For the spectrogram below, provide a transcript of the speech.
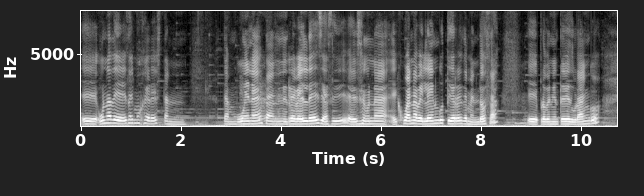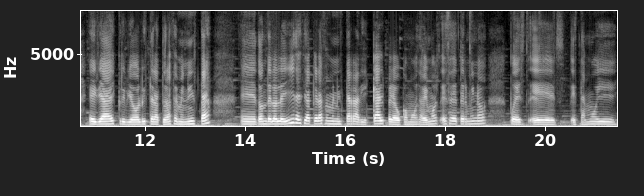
eh, una de esas mujeres tan tan buena, tan rebeldes y así, es una eh, Juana Belén Gutiérrez de Mendoza, eh, proveniente de Durango. Ella escribió literatura feminista, eh, donde lo leí decía que era feminista radical, pero como sabemos ese término pues eh, está muy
